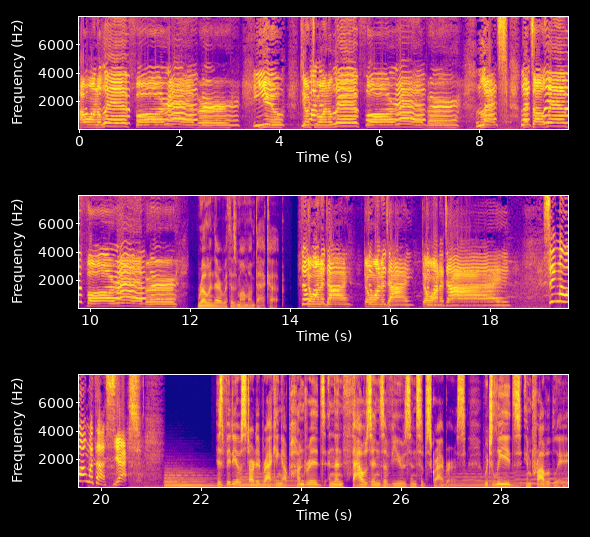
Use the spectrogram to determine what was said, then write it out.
I wanna live forever. You, don't you wanna live forever? Let's, let's all live forever. Rowan there with his mom on backup. Don't wanna die, don't wanna die, don't wanna die. Sing along with us. Yes. His videos started racking up hundreds and then thousands of views and subscribers, which leads, improbably,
